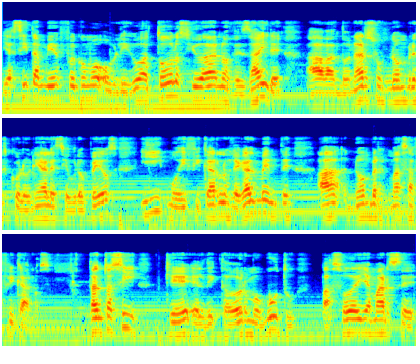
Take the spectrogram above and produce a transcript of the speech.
y así también fue como obligó a todos los ciudadanos de Zaire a abandonar sus nombres coloniales y europeos y modificarlos legalmente a nombres más africanos. Tanto así que el dictador Mobutu pasó de llamarse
